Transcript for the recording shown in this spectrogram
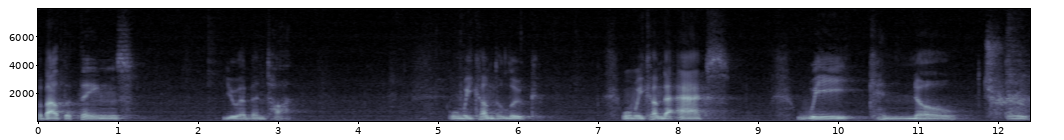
about the things you have been taught. When we come to Luke, when we come to Acts, we can know truth.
